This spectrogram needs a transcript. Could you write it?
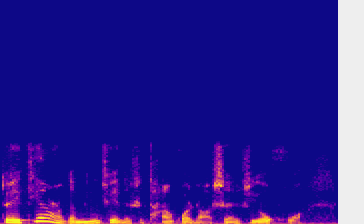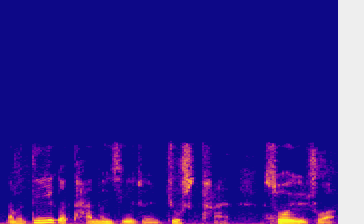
对，第二个明确的是痰火扰神是有火，那么第一个痰蒙心神就是痰，所以说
